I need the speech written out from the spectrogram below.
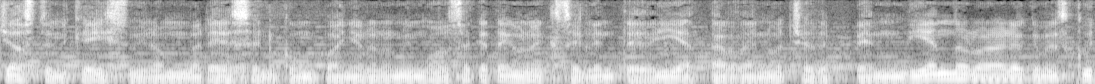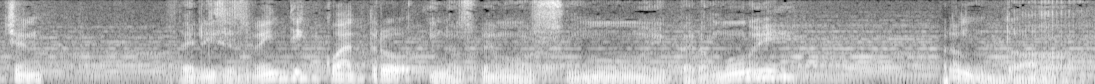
Justin Case, mi nombre es el compañero anónimo. Sé que tengan un excelente día, tarde, noche, dependiendo del horario que me escuchen. Felices 24 y nos vemos muy, pero muy pronto.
